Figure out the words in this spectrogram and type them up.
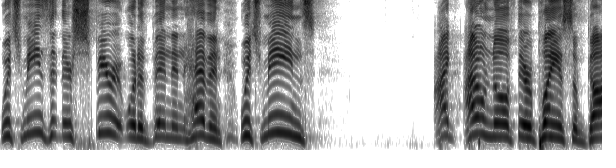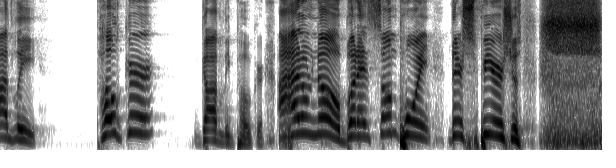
which means that their spirit would have been in heaven, which means I, I don't know if they were playing some godly poker godly poker. I don't know, but at some point their spirit's just shh.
